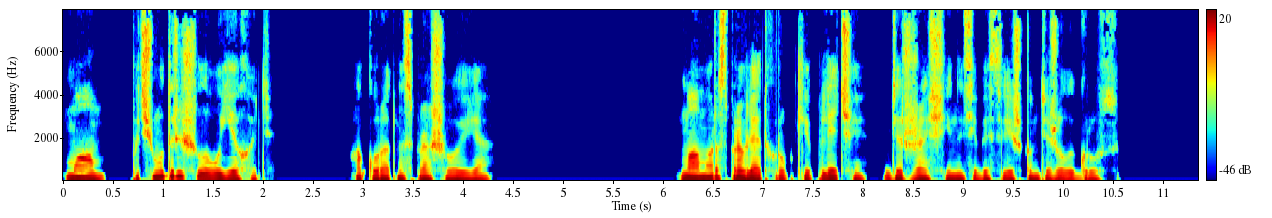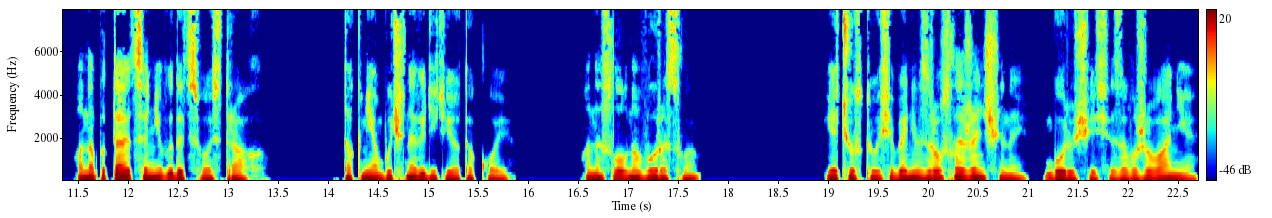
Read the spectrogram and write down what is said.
«Мам, почему ты решила уехать?» — аккуратно спрашиваю я. Мама расправляет хрупкие плечи, держащие на себе слишком тяжелый груз. Она пытается не выдать свой страх. Так необычно видеть ее такой. Она словно выросла. Я чувствую себя не взрослой женщиной, борющейся за выживание,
